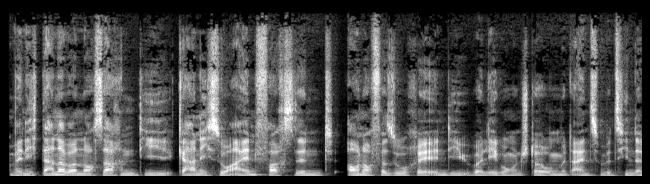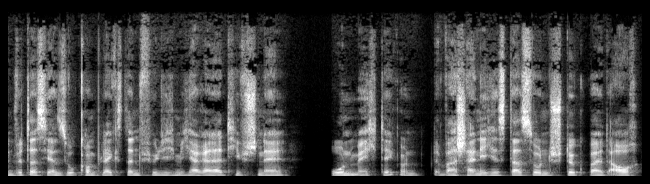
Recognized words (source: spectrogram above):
wenn ich dann aber noch Sachen, die gar nicht so einfach sind, auch noch versuche, in die Überlegung und Steuerung mit einzubeziehen, dann wird das ja so komplex, dann fühle ich mich ja relativ schnell ohnmächtig. Und wahrscheinlich ist das so ein Stück weit auch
